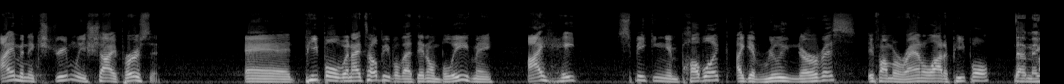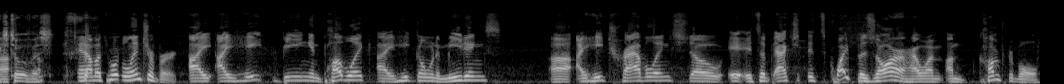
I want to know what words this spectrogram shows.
I'm an extremely shy person, and people when I tell people that they don't believe me, I hate speaking in public. I get really nervous if I'm around a lot of people That makes two of us. and I'm a total introvert. I, I hate being in public. I hate going to meetings. Uh, I hate traveling. So it, it's a, actually it's quite bizarre how I'm I'm comfortable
